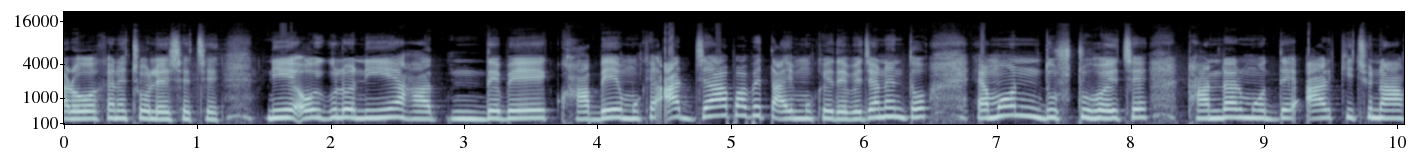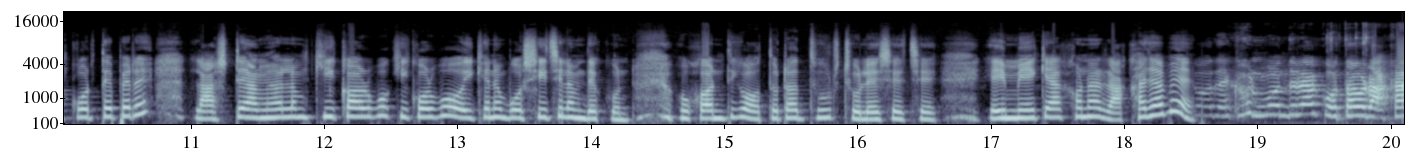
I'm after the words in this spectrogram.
আর ও এখানে চলে এসেছে। নিয়ে ওইগুলো নিয়ে হাত দেবে, খাবে মুখে, আর যা পাবে তাই মুখে দেবে, জানেন তো? এমন দুষ্টু হয়েছে ঠান্ডার মধ্যে আর কিছু না করতে পেরে লাস্টে আমি ভাবলাম, কি করব কি করব? ওইখানে বসিয়েছিলাম, দেখুন, ওখান থেকে অতটা দূর চলে এসেছে। এই মেয়েকে এখন আর রাখা যাবে? দেখুন বন্ধুরা, কোথাও রাখা,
